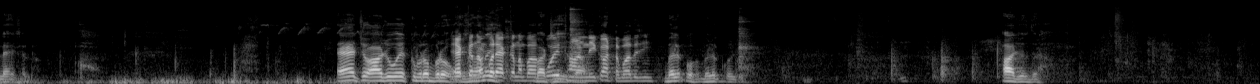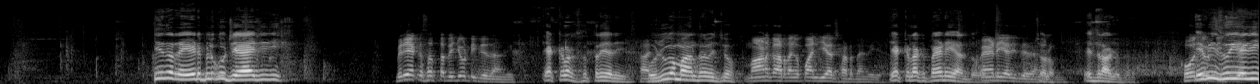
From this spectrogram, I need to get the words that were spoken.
ਲੈ ਚਲੋ। ਐ ਚੋ ਆਜੋ ਇੱਕ ਬਰਾਬਰ ਹੋ ਇੱਕ ਨੰਬਰ ਇੱਕ ਨੰਬਰ। ਕੋਈ ਥਾਣ ਨਹੀਂ ਘੱਟ ਵੱਧ ਜੀ। ਬਿਲਕੁਲ ਬਿਲਕੁਲ ਜੀ। ਆਜੋ ਉਧਰ ਇਹਦਾ ਰੇਟ ਬਿਲਕੁਲ ਜਾਇਜ਼ ਜੀ। ਵੀਰੇ 170 ਦੀ ਝੋਟੀ ਦੇ ਦਾਂਗੇ। 1 ਲੱਖ 70 ਹਜ਼ਾਰ ਜੀ ਹੋ ਜਾਊਗਾ ਮਾਨਦਰ ਵਿੱਚੋਂ ਮਾਨ ਕਰ ਦਾਂਗੇ 5000 ਛੱਡ ਦਾਂਗੇ ਯਾਰ 1 ਲੱਖ 65 ਹਜ਼ਾਰ ਦੋ। 65000 ਦੀ ਦੇ ਦਾਂਗੇ ਚਲੋ ਇੱਧਰ ਆਜੋ ਫਿਰ। ਖੋਲ ਇਹ ਵੀ ਸੂਈ ਹੈ ਜੀ?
